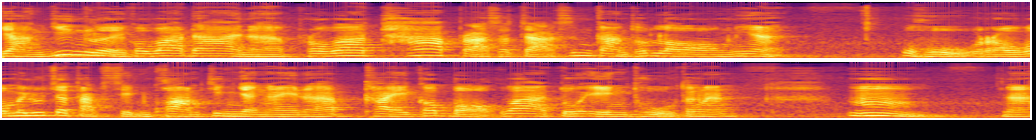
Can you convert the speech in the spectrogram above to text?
อย่างยิ่งเลยก็ว่าได้นะครับ เพราะว่าถ้าปราศจากซึ่งการทดลองเนี่ยโอ้โห เราก็ไม่รู้จะตัดสินความจริงยังไงนะครับ ใครก็บอกว่าตัวเองถูกทั้งนั้น อืมนะ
